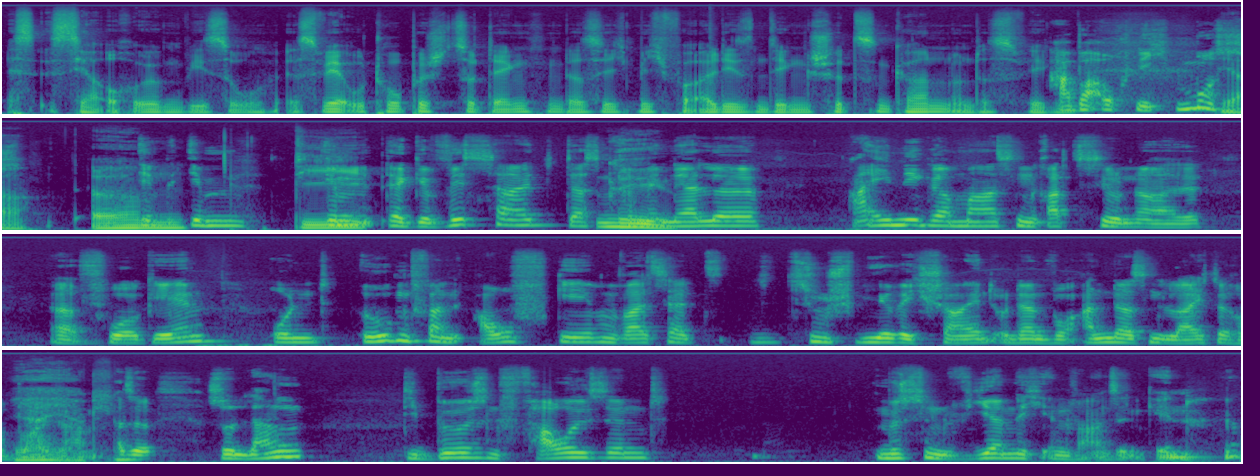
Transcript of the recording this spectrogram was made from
es ist ja auch irgendwie so. Es wäre utopisch zu denken, dass ich mich vor all diesen Dingen schützen kann und deswegen. Aber auch nicht muss. Ja, ähm, Im, im, die, in der Gewissheit, dass Kriminelle nee. einigermaßen rational äh, vorgehen und irgendwann aufgeben, weil es halt zu schwierig scheint und dann woanders eine leichtere Beute ja, ja, haben. Also solange die Bösen faul sind, müssen wir nicht in Wahnsinn gehen.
